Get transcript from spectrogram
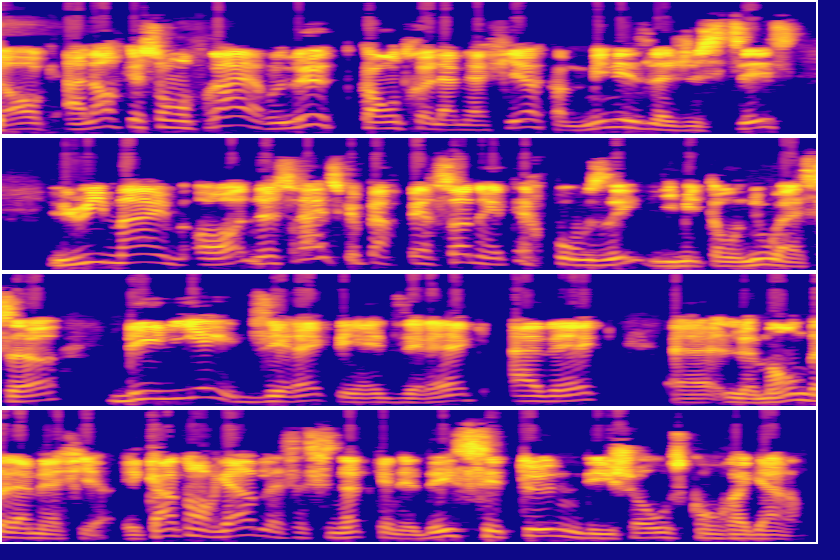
Donc, alors que son frère lutte contre la mafia comme ministre de la Justice, lui-même a, ne serait-ce que par personne interposée, limitons-nous à ça, des liens directs et indirects avec euh, le monde de la mafia. Et quand on regarde l'assassinat de Kennedy, c'est une des choses qu'on regarde.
